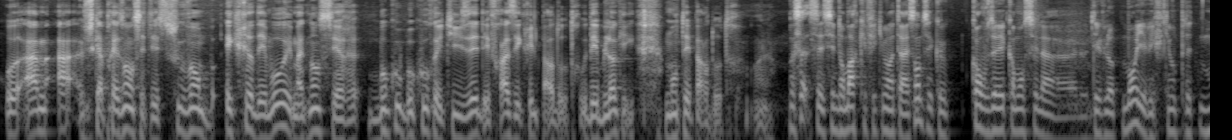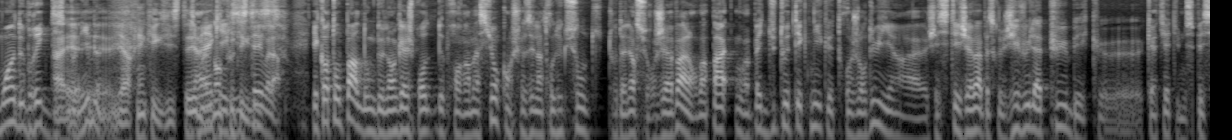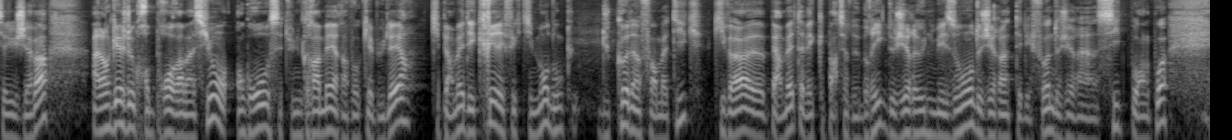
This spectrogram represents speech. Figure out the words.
jusqu'à présent c'était souvent écrire des mots et maintenant c'est beaucoup beaucoup réutiliser des phrases écrites par d'autres ou des blocs montés par d'autres. Voilà. c'est une remarque effectivement intéressante, c'est que quand vous avez commencé la, le développement, il y avait effectivement peut-être moins de briques ah, Il n'y a rien qui existait. Rien qui existait, voilà. Et quand on parle donc de langage de programmation, quand je faisais l'introduction tout à l'heure sur Java, alors on va pas, on va pas être du tout technique être aujourd'hui. Hein. J'ai cité Java parce que j'ai vu la pub et que Katia est une spécialiste Java. Un langage de programmation, en gros, c'est une grammaire, un vocabulaire qui permet d'écrire effectivement donc du code informatique qui va euh, permettre avec à partir de briques de gérer une maison, de gérer un téléphone, de gérer un site pour emploi.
